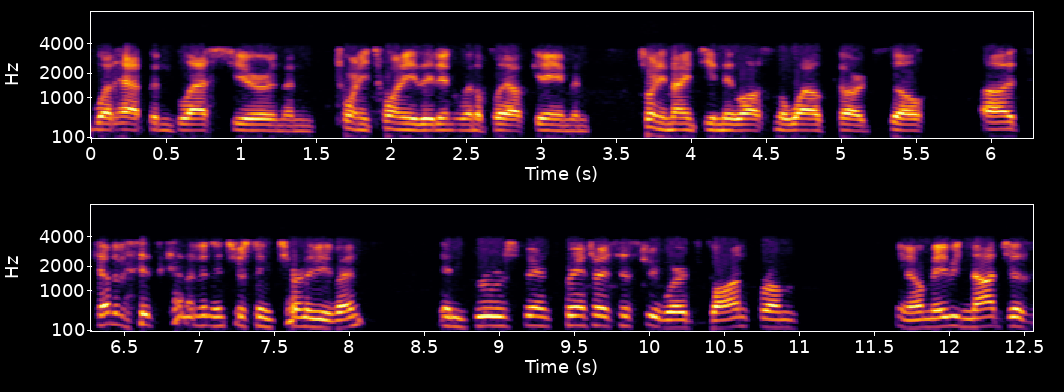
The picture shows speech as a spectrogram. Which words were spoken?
what happened last year, and then 2020 they didn't win a playoff game, and 2019 they lost in the wild card. So uh, it's kind of it's kind of an interesting turn of events in Brewers franchise history, where it's gone from, you know, maybe not just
